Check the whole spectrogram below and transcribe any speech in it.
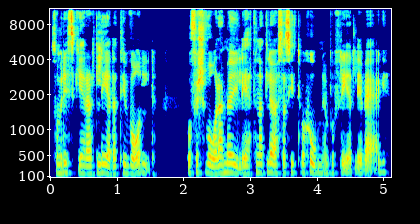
som riskerar att leda till våld och försvåra möjligheten att lösa situationen på fredlig väg.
